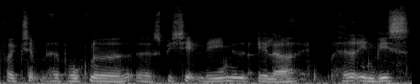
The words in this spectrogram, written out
for eksempel havde brugt noget øh, specielt lægemiddel, eller havde en vis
